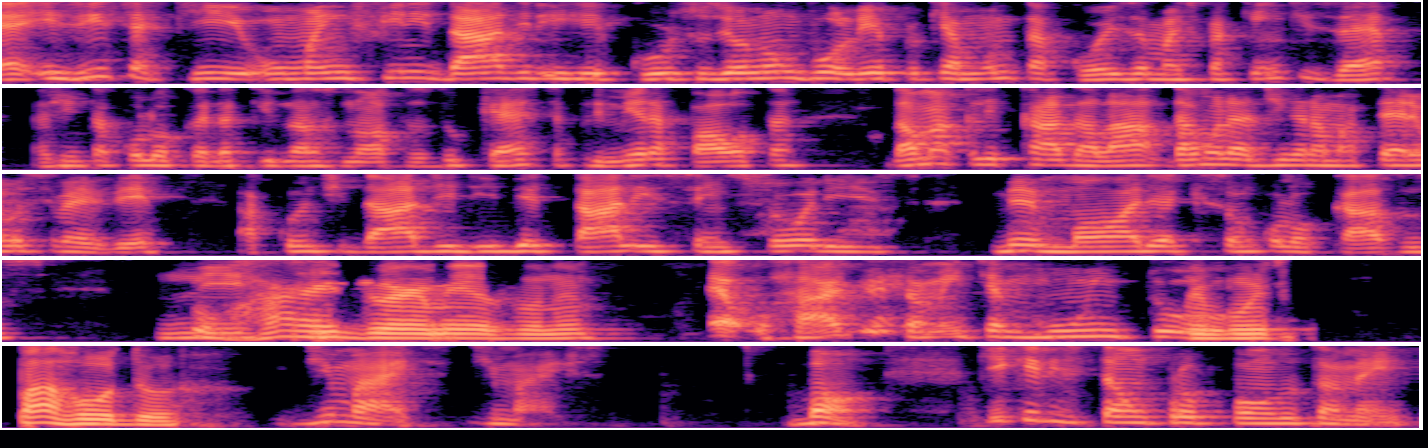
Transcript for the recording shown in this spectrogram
É, existe aqui uma infinidade de recursos, eu não vou ler porque é muita coisa, mas para quem quiser, a gente está colocando aqui nas notas do cast, a primeira pauta, dá uma clicada lá, dá uma olhadinha na matéria, você vai ver a quantidade de detalhes, sensores, memória que são colocados nesse... O hardware mesmo, né? É, o hardware realmente é muito... É muito parrudo. Demais, demais. Bom, que, que eles estão propondo também?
